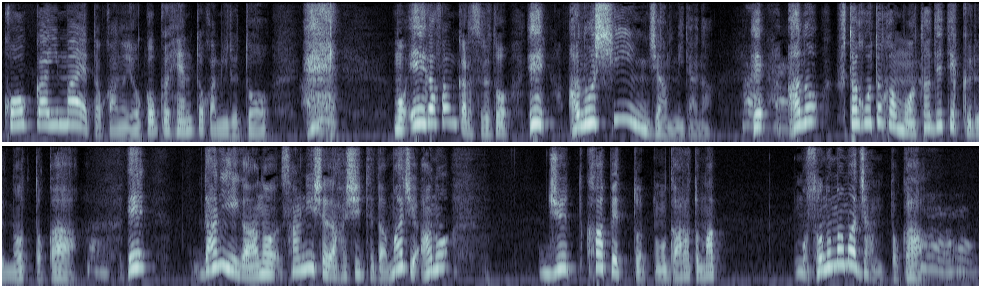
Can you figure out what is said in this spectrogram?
公開前とかの予告編とか見ると、え？もう映画ファンからすると、え、あのシーンじゃんみたいな。えはいはい、あの双子とかもまた出てくるの？とか、え、ダニーがあの三輪車で走ってた、マジあの、ジュカーペットの柄とま、もうそのままじゃんとか、うんうん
